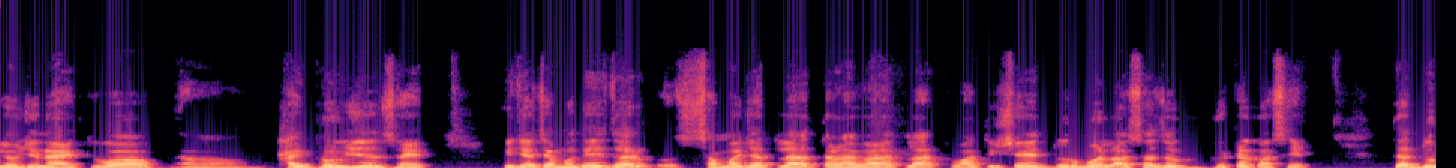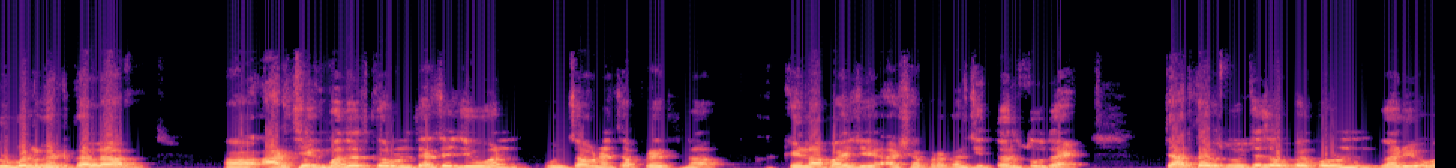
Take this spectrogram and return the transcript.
योजना आहे किंवा काही प्रोव्हिजन्स आहेत की ज्याच्यामध्ये जर समाजातला तळागाळातला किंवा अतिशय दुर्बल असा जो घटक असेल त्या दुर्बल घटकाला आर्थिक मदत करून त्याचे जीवन उंचावण्याचा प्रयत्न केला पाहिजे अशा प्रकारची तरतूद आहे. त्या तरतुदीचा उपयोग करून गरीब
